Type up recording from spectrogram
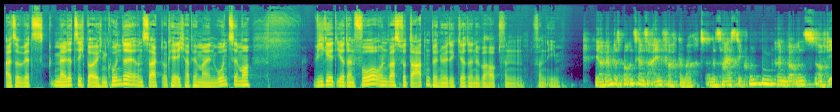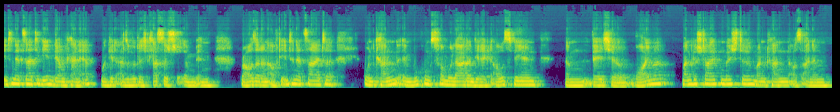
Also jetzt meldet sich bei euch ein Kunde und sagt, okay, ich habe hier mein Wohnzimmer. Wie geht ihr dann vor und was für Daten benötigt ihr denn überhaupt von, von ihm? Ja, wir haben das bei uns ganz einfach gemacht. Das heißt, die Kunden können bei uns auf die Internetseite gehen. Wir haben keine App. Man geht also wirklich klassisch im, im Browser dann auf die Internetseite und kann im Buchungsformular dann direkt auswählen, ähm, welche Räume man gestalten möchte. Man kann aus einem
